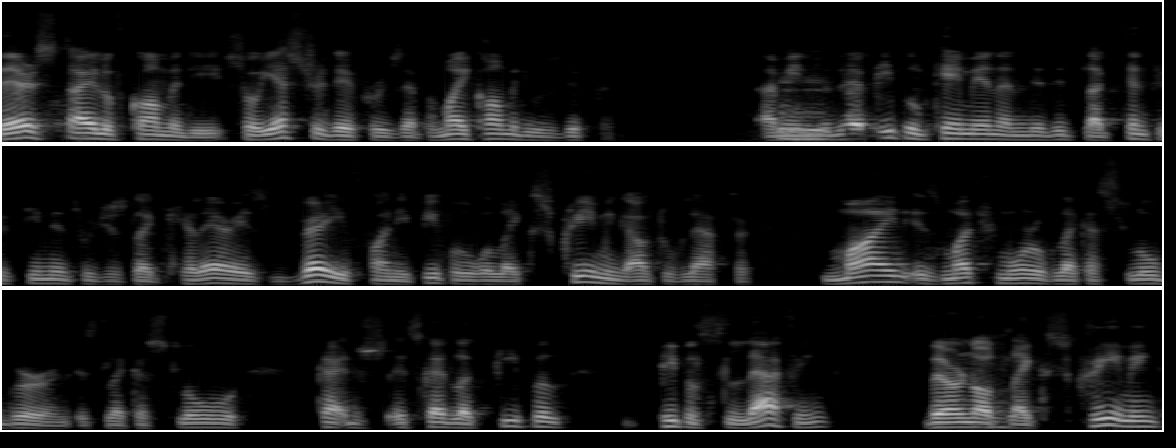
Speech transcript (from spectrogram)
their style of comedy. So yesterday, for example, my comedy was different. I mean, there people came in and they did like 10, 15 minutes, which is like hilarious, very funny. People were like screaming out of laughter. Mine is much more of like a slow burn. It's like a slow. It's kind of like people, people still laughing. They're not like screaming,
